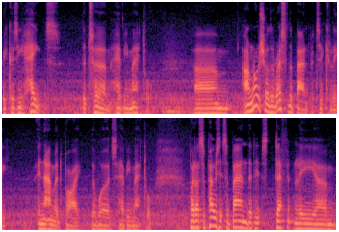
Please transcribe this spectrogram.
because he hates the term heavy metal. Um, I'm not sure the rest of the band particularly enamoured by the words heavy metal, but I suppose it's a band that it's definitely um,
